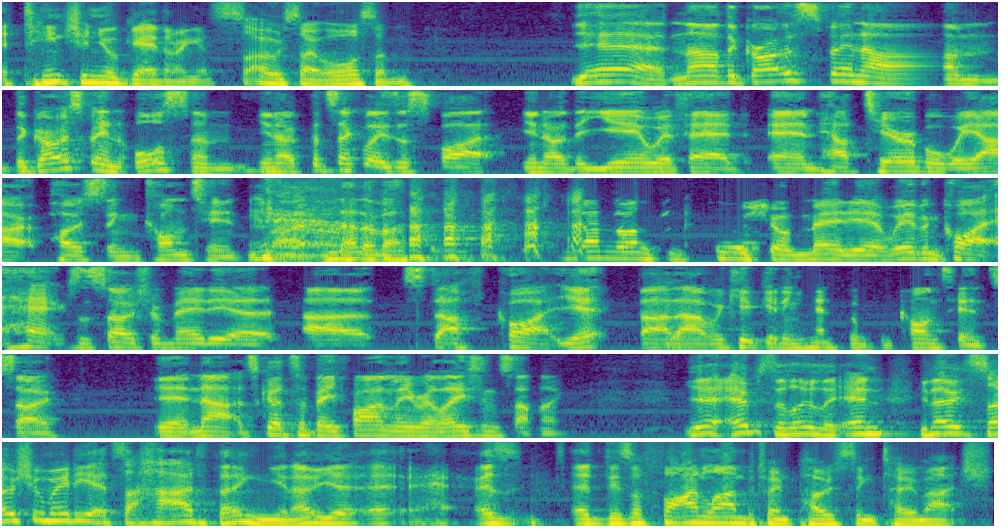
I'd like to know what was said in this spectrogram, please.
attention you're gathering. It's so so awesome. Yeah, no, the growth's been um the growth's been awesome. You know, particularly despite you know the year we've had and how terrible we are at posting content. Right? none of us, none of us social media. We haven't quite hacked the social media uh, stuff quite yet, but uh, we keep getting hassled for content. So, yeah, no, it's good to be finally releasing something. Yeah, absolutely. And you know, social media it's a hard thing. You know, it, it, there's a fine line between posting too much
